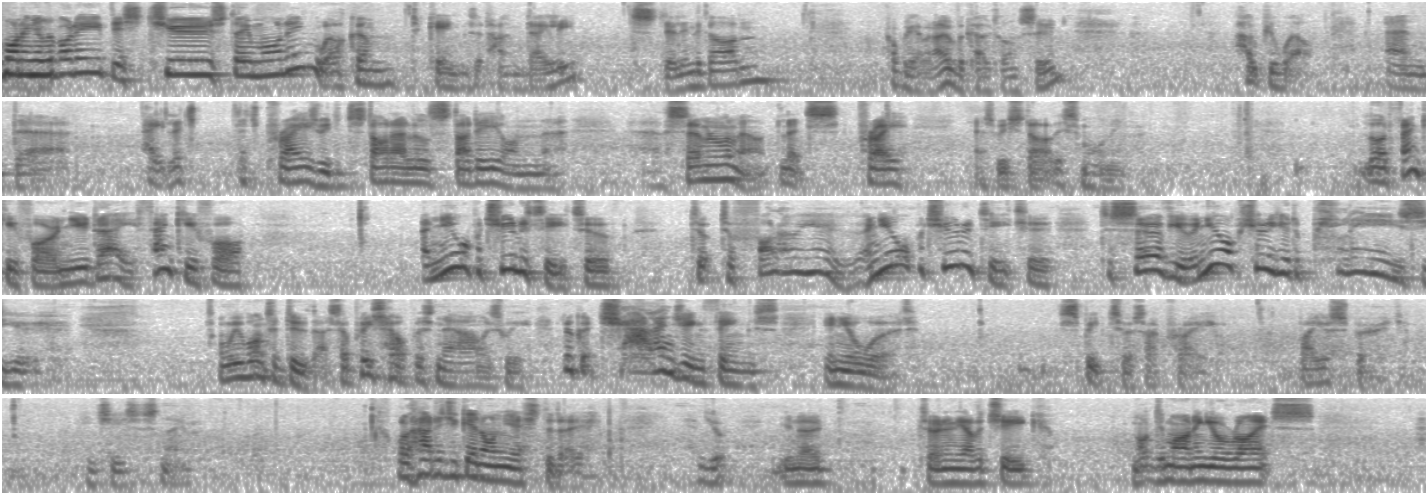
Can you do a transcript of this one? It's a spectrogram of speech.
Good morning, everybody. This Tuesday morning, welcome to Kings at Home Daily. Still in the garden. Probably have an overcoat on soon. Hope you're well. And uh, hey, let's let's pray as we did start our little study on uh, the Sermon on the Mount. Let's pray as we start this morning. Lord, thank you for a new day. Thank you for a new opportunity to to, to follow you, a new opportunity to to serve you, a new opportunity to please you. And we want to do that. So please help us now as we look at challenging things in your word. Speak to us, I pray, by your Spirit. In Jesus' name. Well, how did you get on yesterday? You, you know, turning the other cheek, not demanding your rights,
